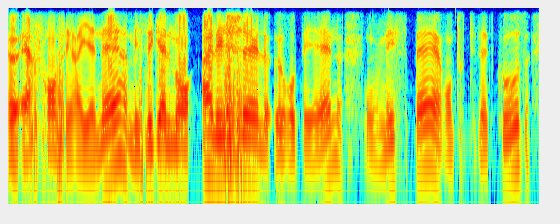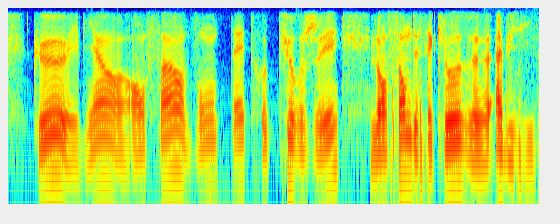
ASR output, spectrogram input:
euh, Air France et Ryanair, mais également à l'échelle européenne. On espère, en tout état de cause, que, eh bien, enfin, vont être purgées l'ensemble de ces clauses abusives.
